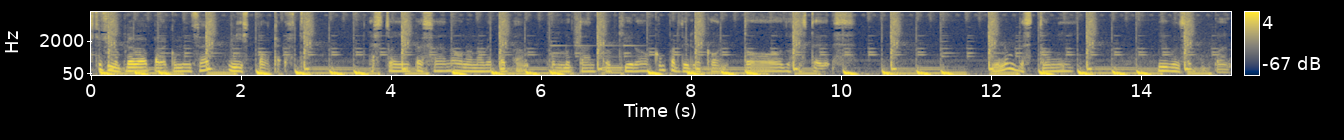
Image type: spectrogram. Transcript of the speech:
Esta es una prueba para comenzar mis podcasts. Estoy empezando una nueva etapa, por lo tanto quiero compartirlo con todos ustedes. Mi nombre es Tony, vivo en Zapopan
